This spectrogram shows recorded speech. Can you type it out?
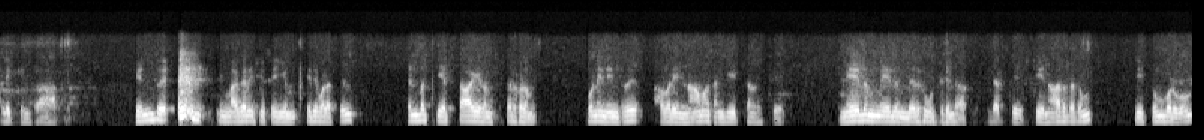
அளிக்கின்றார். என்று இம்மகரிஷி செய்யும் திருவளத்தில் எண்பத்தி எட்டாயிரம் சித்தர்களும் துணை நின்று அவரின் நாம சங்கீர்த்தனத்தை மேலும் மேலும் மெருகூட்டுகின்றார் இதற்கு ஸ்ரீ நாரதரும் ஸ்ரீ தும்பருவும்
